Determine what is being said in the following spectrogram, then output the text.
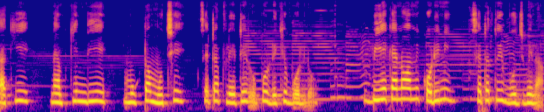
তাকিয়ে ন্যাপকিন দিয়ে মুখটা মুছে সেটা প্লেটের উপর রেখে বলল বিয়ে কেন আমি করিনি সেটা তুই বুঝবি না।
